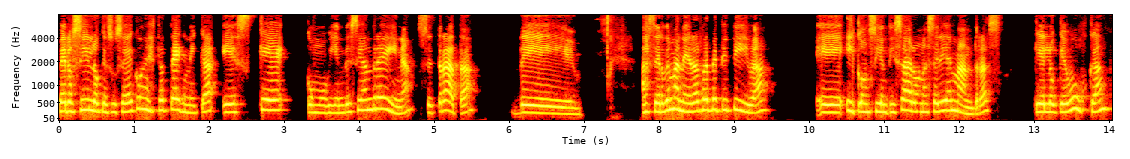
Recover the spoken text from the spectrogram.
pero sí, lo que sucede con esta técnica es que, como bien decía Andreina, se trata de hacer de manera repetitiva eh, y concientizar una serie de mantras que lo que buscan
